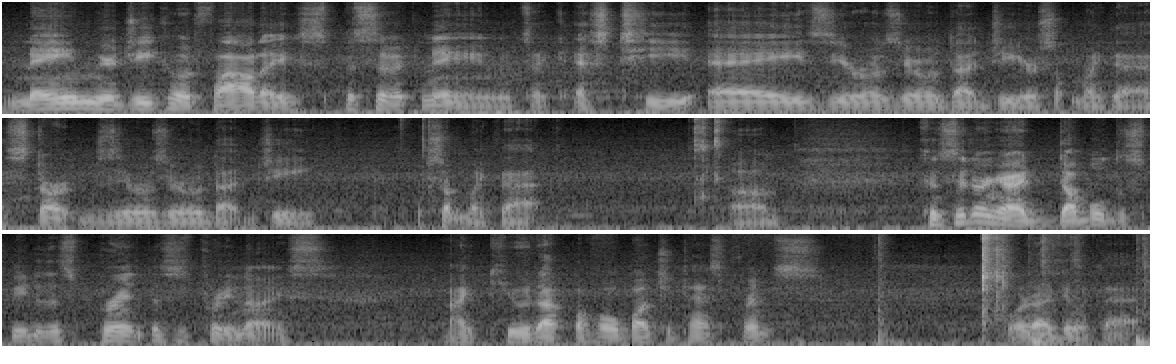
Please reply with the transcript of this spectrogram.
name your G-code file a specific name, it's like sta00.g or something like that, start00.g or something like that. Um, considering I doubled the speed of this print, this is pretty nice. I queued up a whole bunch of test prints. What did I do with that?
